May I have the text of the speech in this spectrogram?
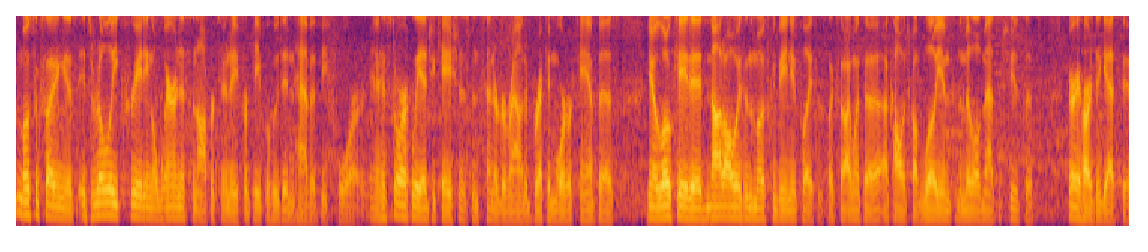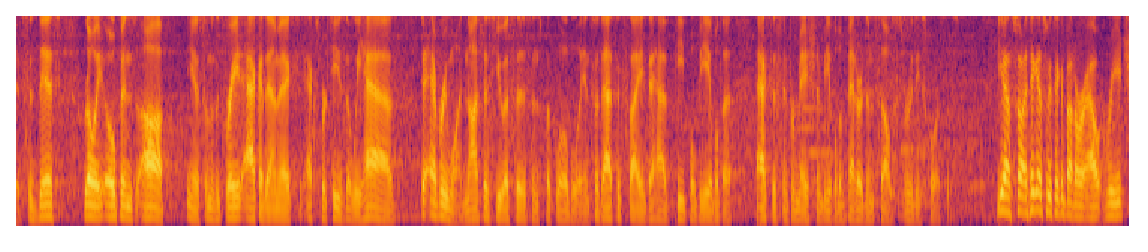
most exciting is it's really creating awareness and opportunity for people who didn't have it before. You know, historically, education has been centered around a brick and mortar campus, you know, located not always in the most convenient places. Like, so I went to a college called Williams in the middle of Massachusetts, very hard to get to. So this really opens up, you know, some of the great academic expertise that we have to everyone, not just U.S. citizens, but globally. And so that's exciting to have people be able to access information and be able to better themselves through these courses. Yeah, so I think as we think about our outreach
